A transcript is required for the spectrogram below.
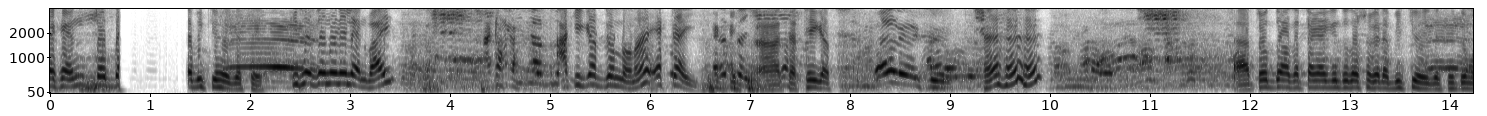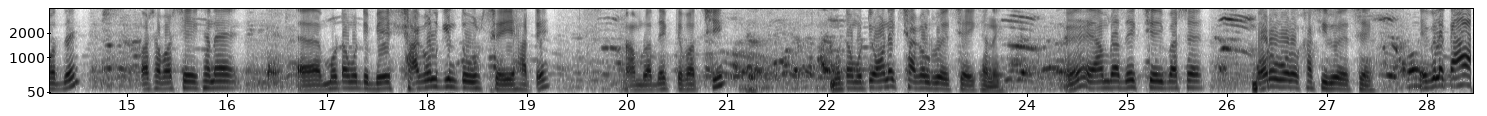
দেখেন চোদ্দ বিক্রি হয়ে গেছে। কিসের জন্য নিলেন ভাই? আকিকার জন্য না? একটাই। আচ্ছা ঠিক আছে। হ্যাঁ হ্যাঁ হ্যাঁ। চোদ্দ হাজার টাকায় কিন্তু দর্শক এটা বিক্রি হয়ে গেছে ইতিমধ্যে। পাশাপাশি এখানে মোটামুটি বেশ ছাগল কিন্তু উঠছে এই হাটে। আমরা দেখতে পাচ্ছি। মোটামুটি অনেক ছাগল রয়েছে এখানে। হ্যাঁ আমরা দেখছি এই পাশে বড় বড় খাসি রয়েছে। এগুলো কার?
